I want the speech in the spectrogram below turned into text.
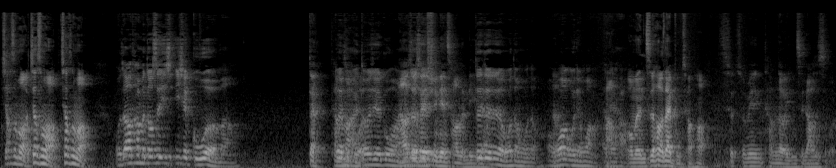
叫什么？叫什么？叫什么？我知道他们都是一一些孤儿嘛。对，他们都是一些孤儿，然后就被训练超能力。对对对，我懂我懂，我忘我有点忘了。好，我们之后再补充哈。说明他们都已经知道是什么了，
